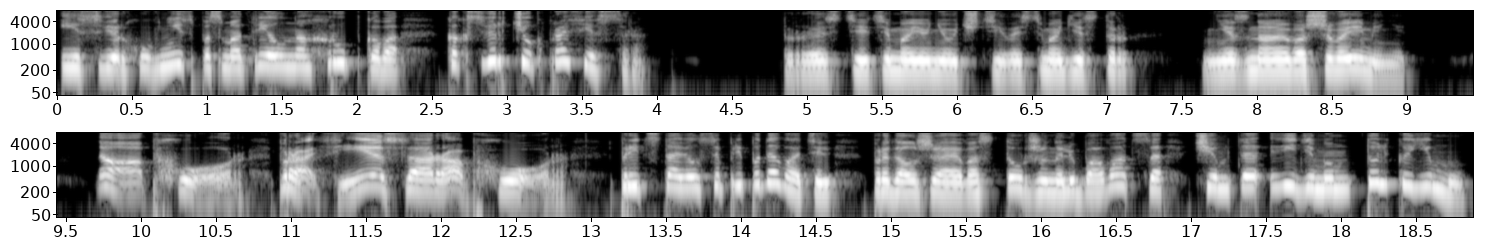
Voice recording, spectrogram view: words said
и сверху вниз посмотрел на хрупкого, как сверчок профессора. «Простите мою неучтивость, магистр. Не знаю вашего имени». «Абхор, профессор Абхор», — представился преподаватель, продолжая восторженно любоваться чем-то видимым только ему.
